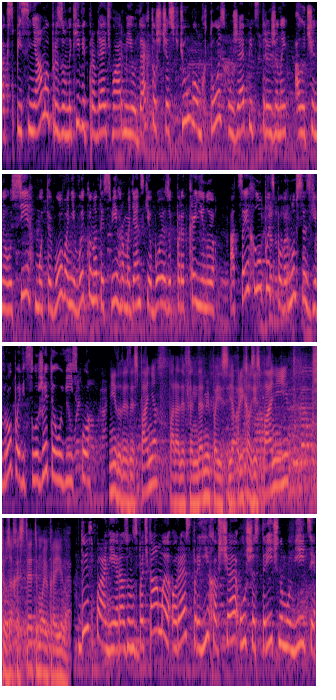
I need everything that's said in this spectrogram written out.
Отак з піснями призовники відправляють в армію. Дехто ще з чубом, хтось уже підстрижений. Але чи не усі мотивовані виконати свій громадянський обов'язок перед країною? А цей хлопець повернувся з Європи відслужити у війську. Desde España para defender mi país. Я приїхав з Іспанії, щоб захистити мою країну. До Іспанії разом з батьками Орес приїхав ще у шестирічному віці.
